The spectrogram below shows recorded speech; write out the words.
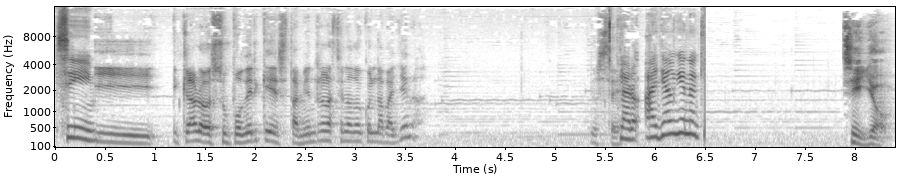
Sí. Y, claro, su poder que es también relacionado con la ballena. No sé. Claro, ¿hay alguien aquí? Sí, yo.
